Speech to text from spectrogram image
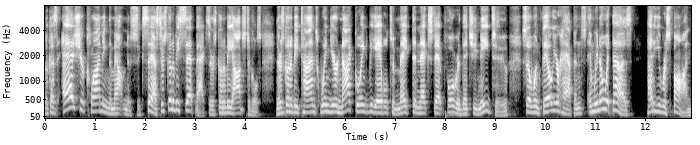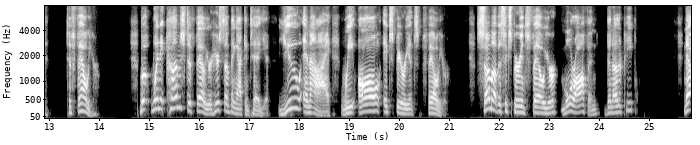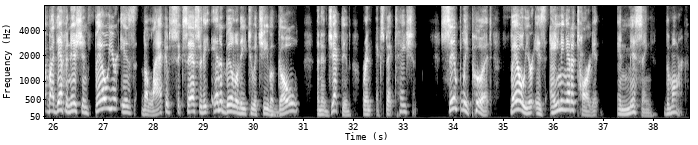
Because as you're climbing the mountain of success, there's going to be setbacks, there's going to be obstacles, there's going to be times when you're not going to be able to make the next step forward that you need to. So when failure happens, and we know it does, how do you respond to failure? But when it comes to failure, here's something I can tell you. You and I, we all experience failure. Some of us experience failure more often than other people. Now, by definition, failure is the lack of success or the inability to achieve a goal, an objective, or an expectation. Simply put, failure is aiming at a target and missing the mark.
